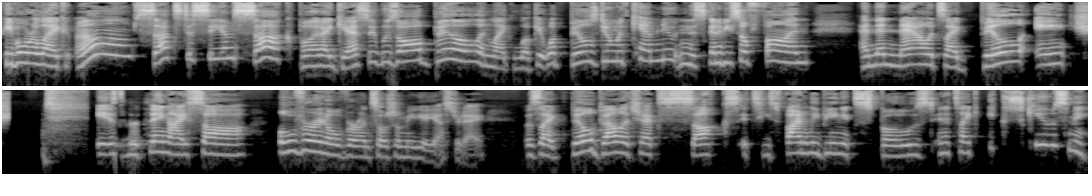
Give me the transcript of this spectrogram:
People were like, oh, sucks to see him suck, but I guess it was all Bill. And like, look at what Bill's doing with Cam Newton. It's going to be so fun. And then now it's like, Bill ain't is the thing I saw over and over on social media yesterday. It was like Bill Belichick sucks. It's he's finally being exposed, and it's like, excuse me,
